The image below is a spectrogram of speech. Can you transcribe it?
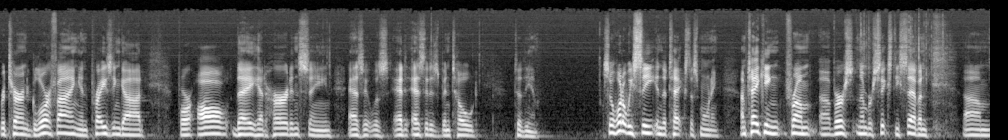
returned, glorifying and praising God for all they had heard and seen as it, was, as it has been told to them. So, what do we see in the text this morning? I'm taking from uh, verse number 67 um,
